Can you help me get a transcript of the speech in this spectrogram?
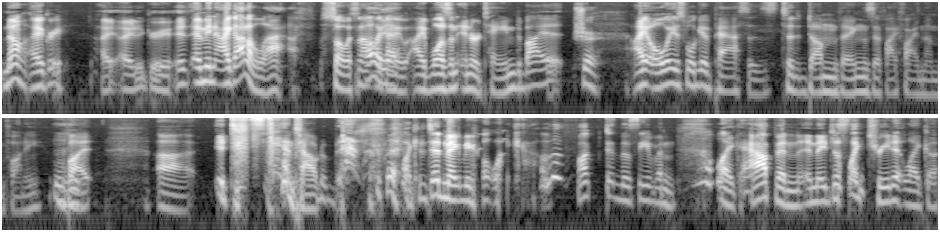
no i agree i, I agree it, i mean i gotta laugh so it's not Oh, like yeah. I, I wasn't entertained by it Sure. I always will give passes to dumb things if I find them funny, Mm-hmm. but uh, it did stand out a bit. like it did make me go like, how the fuck did this even like happen? And they just like treat it like a,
